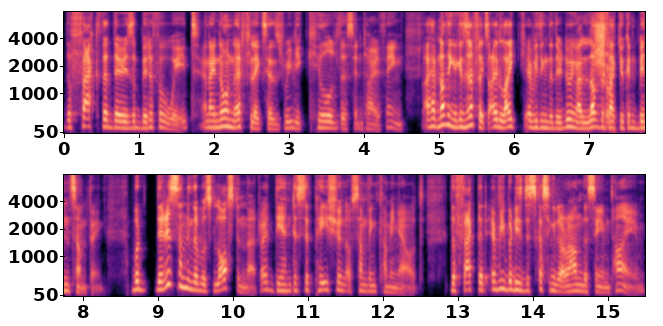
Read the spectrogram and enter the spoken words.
the fact that there is a bit of a wait, and I know Netflix has really killed this entire thing. I have nothing against Netflix. I like everything that they're doing. I love the Sure. fact you can bin something. But there is something that was lost in that, right? The anticipation of something coming out. The fact that everybody's discussing it around the same time.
